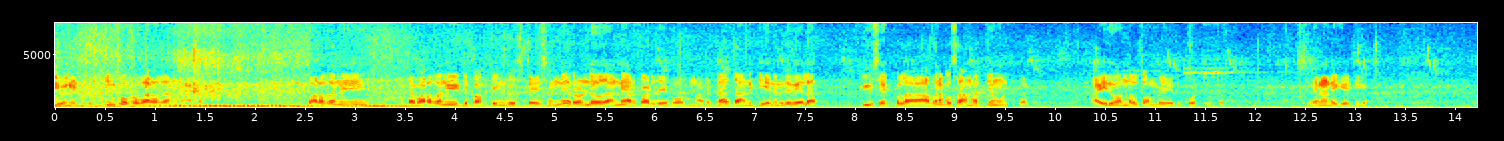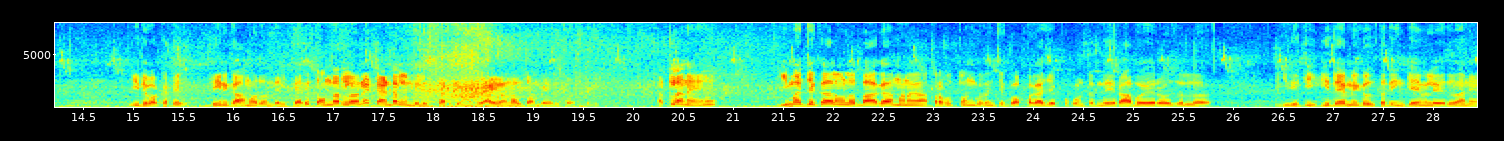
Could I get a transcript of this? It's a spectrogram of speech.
యూనిట్ ఇంకొక వరద అనమాట వరదని అంటే వరద నీటి పంపింగ్ స్టేషన్ని రెండవ దాన్ని ఏర్పాటు చేయబోతున్నారట. దానికి ఎనిమిది వేల క్యూసెక్కుల అదనపు సామర్థ్యం ఉంటుందట. ఐదు వందల తొంభై ఐదు కోట్లతో. వినండి గట్టిగా. ఇది ఒకటి. దీనికి ఆమోదం తెలిపారు. తొందరలోనే టెండర్లను పిలుస్తారు దీనికి. ఐదు వందల తొంభై ఐదు కోట్లు అట్లానే ఈ మధ్య కాలంలో బాగా మన ప్రభుత్వం గురించి గొప్పగా చెప్పుకుంటుంది. రాబోయే రోజుల్లో ఇది ఇదే మిగులుతుంది ఇంకేం లేదు అనే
